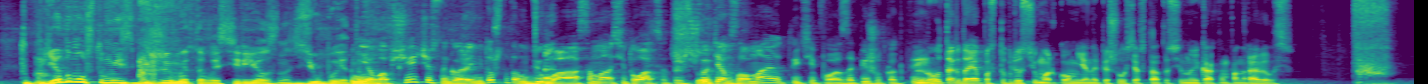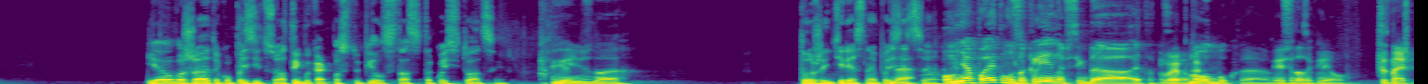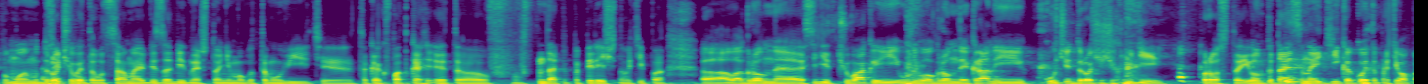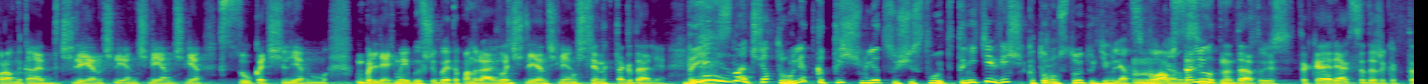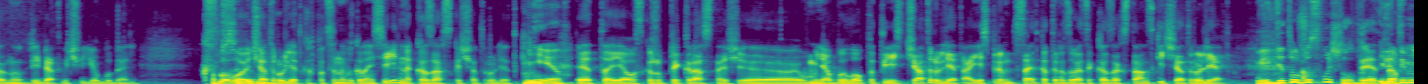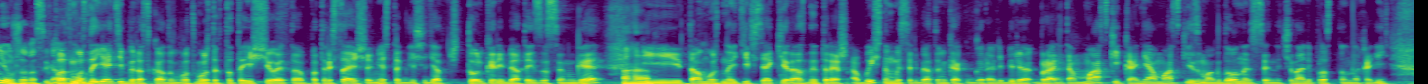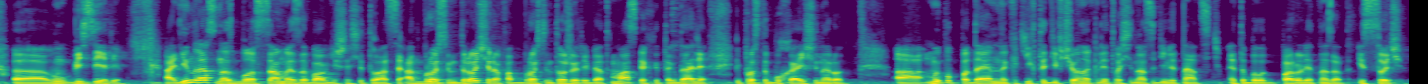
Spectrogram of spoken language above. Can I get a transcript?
Я думал, что мы избежим этого, серьезно, зюбы этого. Не, вообще, честно говоря, не то, что там Дзюба, а сама ситуация. То есть, Что? что тебя взломают и, типа, запишут, как ты... Ну, тогда я поступлю с юморком, я напишу у себя в статусе, ну и как вам понравилось? Я уважаю такую позицию. А ты бы как поступил, Стас, в такой ситуации? Я не знаю. Тоже интересная Да. позиция. У меня поэтому заклеено всегда этот э, Вебка? ноутбук. Да. Я всегда заклеивал. Ты знаешь, по-моему, дрочево это вот самое безобидное, что они могут там увидеть. Это как в подка... это в стендапе поперечного, типа э, огромная сидит чувак, и у него огромный экран и куча дрочащих людей просто. И он пытается найти какой-то противоправный канал. Член, член, член, член, сука, член. Блять, моей бывшей бы это понравилось. Член, член, член и так далее. Да я не знаю, чат-рулетка тысячу лет существует. Это не те вещи, которым стоит удивляться. Ну, кажется. абсолютно, да. То есть такая реакция даже как-то, ну, ребят, вы что, ебу actuelle. К слову о чат-рулетках, пацаны, вы когда-нибудь сидели на казахской чат-рулетке? Нет. Это, я вам скажу, прекрасно. Э, У меня был опыт. Есть чат-рулет, а есть прям сайт, который называется казахстанский чат-рулет. Я где-то уже слышал это. Или ты мне уже рассказывал? Возможно, я тебе рассказываю, возможно, кто-то еще. Это потрясающее место, где сидят только ребята из СНГ, Ага. и там можно найти всякий разный трэш. Обычно мы с ребятами как угорали? Брали там маски, коня, маски из Макдональдса и начинали просто находить э, ну, веселье. Один раз у нас была самая забавнейшая ситуация. Отбросим дрочеров, отбросим тоже ребят в масках и так далее, и просто бухающий народ. А, мы попадаем на каких-то девчонок лет 18-19. Это было пару лет назад, из Сочи.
